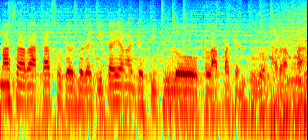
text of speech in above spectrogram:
masyarakat saudara-saudara kita yang ada di Pulau Kelapa dan Pulau Harapan.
